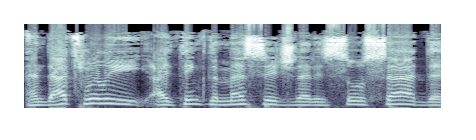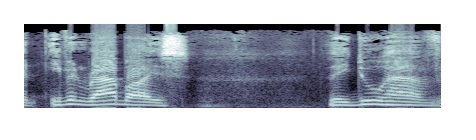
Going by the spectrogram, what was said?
And that's really, I think, the message that is so sad that even rabbis, they do have,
